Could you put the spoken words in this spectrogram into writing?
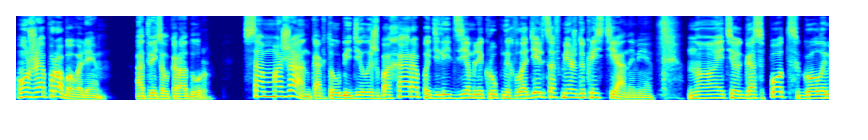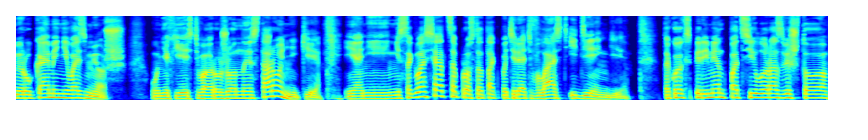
«Уже пробовали», — ответил Карадур. Сам Мажан как-то убедил Ишбахара поделить земли крупных владельцев между крестьянами. Но этих господ голыми руками не возьмешь. У них есть вооруженные сторонники, и они не согласятся просто так потерять власть и деньги. Такой эксперимент под силу разве что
